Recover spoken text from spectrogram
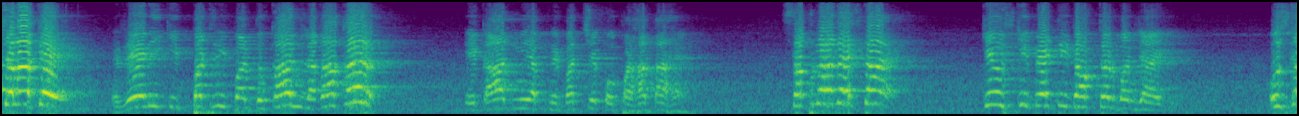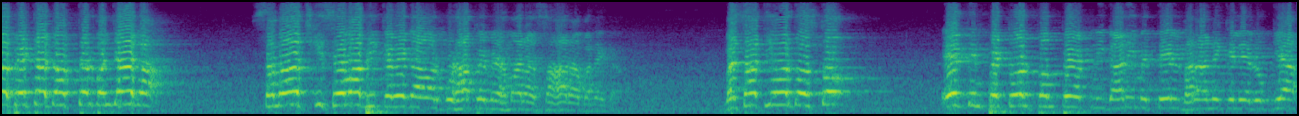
चला के रेड़ी की पटरी पर दुकान लगाकर एक आदमी अपने बच्चे को पढ़ाता है। सपना देखता है कि उसकी बेटी डॉक्टर बन जाएगी। उसका बेटा डॉक्टर बन जाएगा। समाज की सेवा भी करेगा और बुढ़ापे में हमारा सहारा बनेगा। मैं साथियों और दोस्तों, एक दिन पेट्रोल पंप पे अपनी गाड़ी में तेल भराने के लिए रुक गया।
